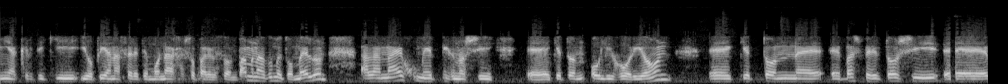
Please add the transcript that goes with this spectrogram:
μια κριτική η οποία αναφέρεται μονάχα στο παρελθόν. Πάμε να δούμε το μέλλον, αλλά να έχουμε επίγνωση ε, και των ολιγοριών ε, και των, ε, εν πάση περιπτώσει, ε, ε,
